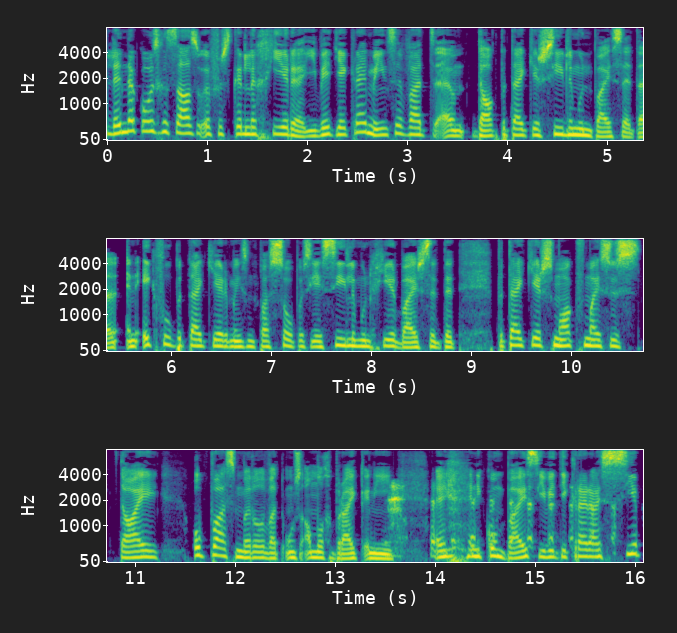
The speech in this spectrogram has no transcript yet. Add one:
Linda kom ons gesels oor verskillende geure. Jy weet jy kry mense wat um, dalk baie keer suurlemoen bysit en ek voel baie keer mense moet pas op as jy suurlemoen geur bysit dit baie keer smaak vir my soos daai opwasmiddel wat ons almal gebruik in die in die kombuis, jy weet jy kry daai seep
